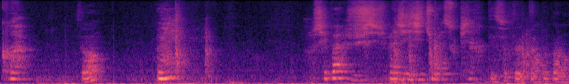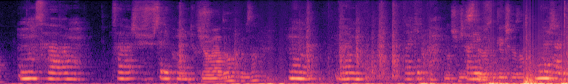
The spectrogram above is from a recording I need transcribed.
Quoi Ça va Je sais pas, je sais pas, j'ai j'ai du mal à soupir. T'es sûr que t'es un peu pas lent Non, ça va vraiment. Ça va, je vais juste aller prendre une douche. Tu veux un verre d'eau comme ça Non, non, vraiment. T'inquiète pas. Non, tu me dis si t'as besoin de quelque chose. hein. Ouais, j'arrive.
